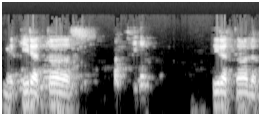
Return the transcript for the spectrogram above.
me tira todos. Tira todos los.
